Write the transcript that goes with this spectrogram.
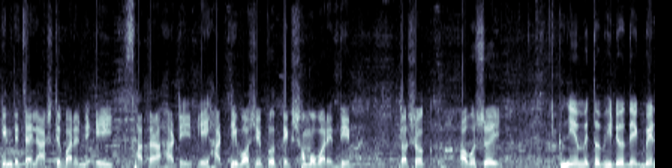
কিনতে চাইলে আসতে পারেন এই সাতরা হাটে। এই হাটটি বসে প্রত্যেক সোমবারের দিন। দর্শক, অবশ্যই নিয়মিত ভিডিও দেখবেন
